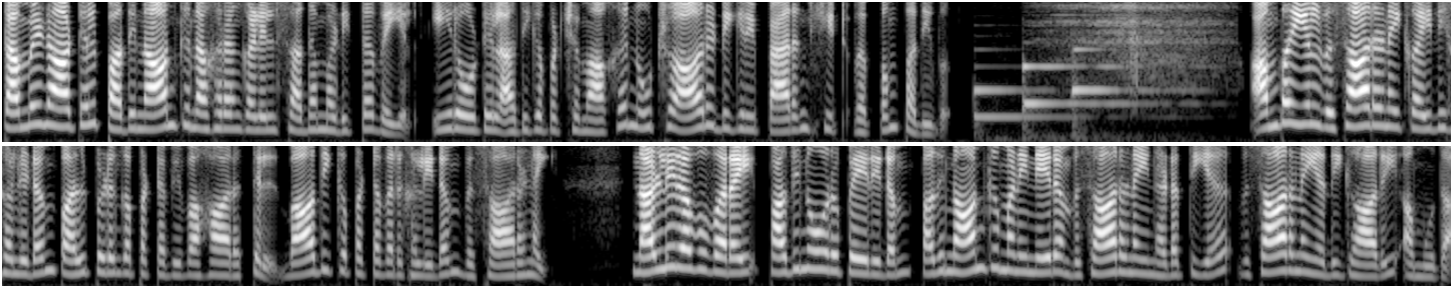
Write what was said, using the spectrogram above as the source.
தமிழ்நாட்டில் பதினான்கு நகரங்களில் சதமடித்த வெயில். ஈரோட்டில் அதிகபட்சமாக நூற்று ஆறு டிகிரி பாரன்ஹீட் வெப்பம் பதிவு. அம்பையில் விசாரணை கைதிகளிடம் பல் பிடுங்கப்பட்ட விவகாரத்தில் பாதிக்கப்பட்டவர்களிடம் விசாரணை. நள்ளிரவு வரை பதினோரு பேரிடம் பதினான்கு மணி நேரம் விசாரணை நடத்திய விசாரணை அதிகாரி அமுதா.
